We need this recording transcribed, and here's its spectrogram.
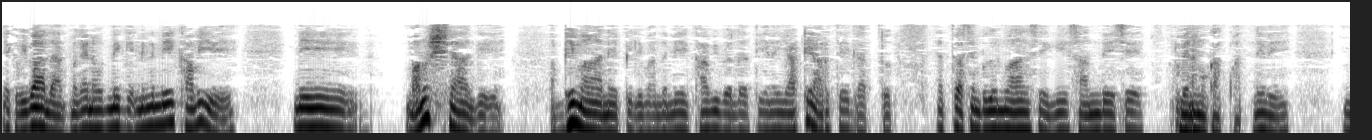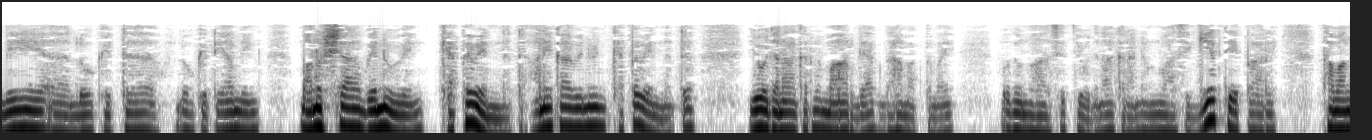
මේක විවාදාත්මකයි. නමුත් මේ මෙන්න මේ කවියේ මේ මිනිස්යාගේ අභිමානය පිළිබඳ මේ කවිවල තියෙන යටි අර්ථය ගත්තොත් ඇත්ත වශයෙන් බුදුන් වහන්සේගේ සංදේශය වෙන මොකක්වත් නෙවෙයි. මේ ලෝකෙට ලෝකෙට යමින් මනුෂ්‍යයා වෙනුවෙන් කැප වෙන්නට අනේකා වෙනුවෙන් කැප වෙන්නට යෝජනා කරන මාර්ගයක් දහමක් තමයි බුදුන් වහන්සේත් යෝජනා කරන්නේ. උන්වහන්සේ ගියත් ඒ පාරේ තමන්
